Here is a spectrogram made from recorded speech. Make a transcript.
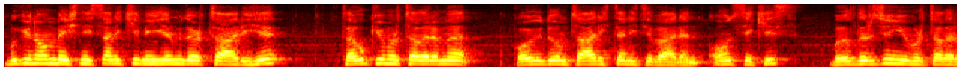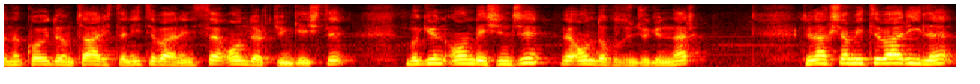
Bugün 15 Nisan 2024 tarihi. Tavuk yumurtalarımı koyduğum tarihten itibaren 18, bıldırcın yumurtalarını koyduğum tarihten itibaren ise 14 gün geçti. Bugün 15. ve 19. günler. Dün akşam itibariyle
